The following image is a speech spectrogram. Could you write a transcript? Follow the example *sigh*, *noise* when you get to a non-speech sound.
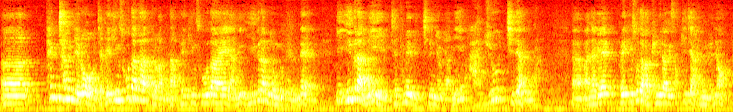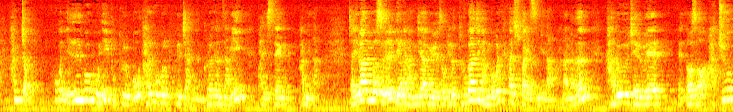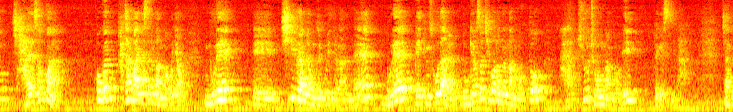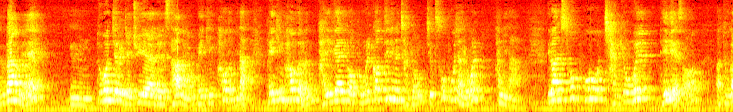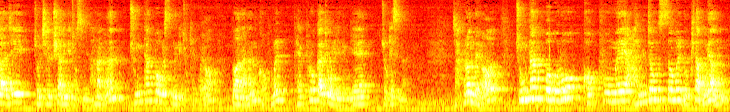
어, 팽창계로 이제 베이킹 소다가 들어갑니다. 베이킹 소다의 양이 2g 정도 되는데 이 2g이 제품에 미치는 영향이 아주 지대합니다. 어, 만약에 베이킹 소다가 균일하게 섞이지 않으면요 한쪽 혹은 일부분이 부풀고 다른 부분은 부풀지 않는 그런 현상이 발생합니다. 자, 이러한 것을 미연에 방지하기 위해서 우리는 두 가지 방법을 택할 수가 있습니다. 하나는 가루 재료에 넣어서 아주 잘 섞거나 혹은 가장 많이 쓰는 방법은요. 물에 12g 정도의 물이 들어가는데 물에 베이킹 소다를 녹여서 집어넣는 방법도 아주 좋은 방법이 되겠습니다. 자, 그 다음에 음, 두 번째로 이제 주의해야 될 사항은요. 베이킹 파우더입니다. 베이킹 파우더는 달걀 거품을 꺼뜨리는 작용, 즉 소포 작용을 합니다. 이러한 소포 작용을 대비해서 두 가지 조치를 취하는 게 좋습니다. 하나는 중탕법을 쓰는 게 좋겠고요. 또 하나는 거품을 100%까지 올리는 게 좋겠습니다. 자, 그런데요. 중탕법으로 거품의 안정성을 높이다 보면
